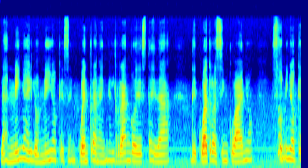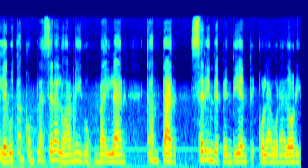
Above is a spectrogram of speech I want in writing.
Las niñas y los niños que se encuentran en el rango de esta edad de 4 a 5 años son niños que les gustan complacer a los amigos, bailar, cantar, ser independientes, colaboradores,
